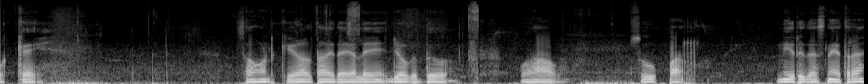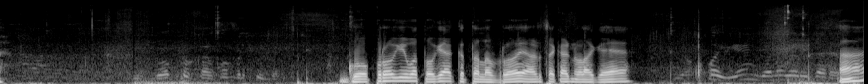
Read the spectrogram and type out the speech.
ಓಕೆ ಸೌಂಡ್ ಕೇಳ್ತಾ ಇದೆ ಅಲ್ಲಿ ಜೋಗದ್ದು. ವಾವ್, ಸೂಪರ್. ನೀರಿದೆ ಸ್ನೇಹಿತರೆ. ಗೋಪ್ರೋಗೆ ಇವತ್ತು ಹೊಗೆ ಹಾಕತ್ತಲ್ಲ ಬ್ರೋ, ಎರಡು ಸೆಕೆಂಡ್ ಒಳಗೆ. ಹಾಂ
